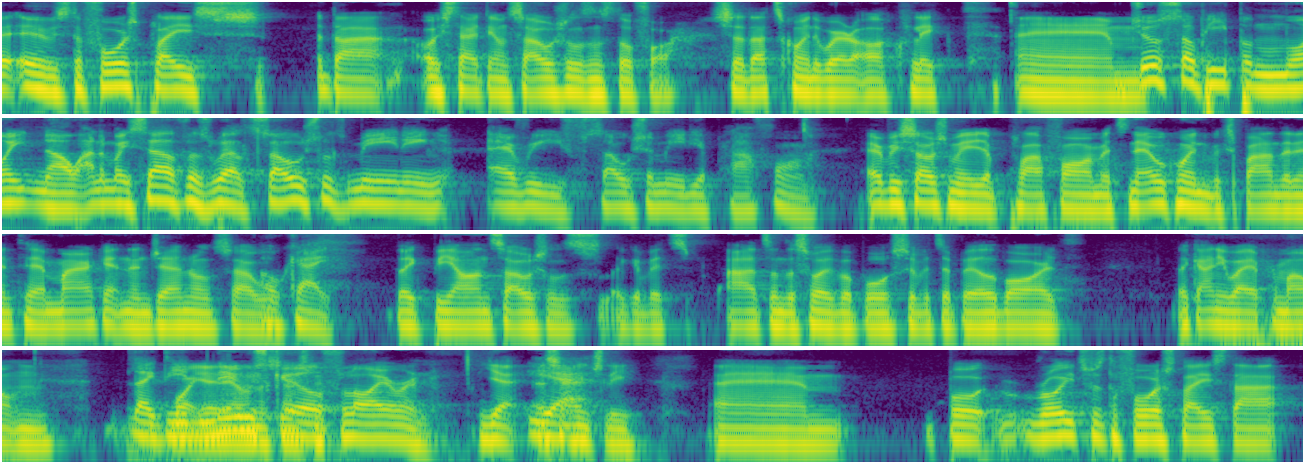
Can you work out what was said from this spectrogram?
it it was the first place that I started doing socials and stuff for. So that's kind of where it all clicked. Um, Just so people might know, and myself as well. Socials meaning every social media platform. every social media platform, it's now kind of expanded into marketing in general. So Okay. like beyond socials, like if it's ads on the side of a bus, if it's a billboard, like any way of promoting. Like the new doing, skill flyering. Yeah, essentially. Um, but Royds was the first place that,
